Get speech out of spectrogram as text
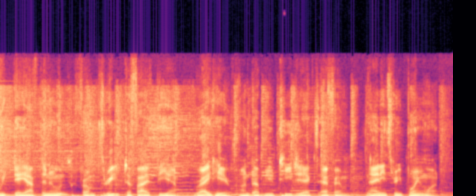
Weekday afternoons from 3 to 5 p.m. right here on WTJX FM 93.1.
